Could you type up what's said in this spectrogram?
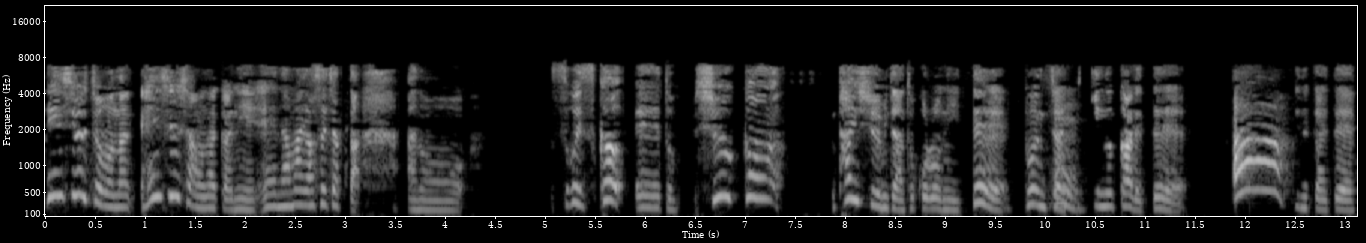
編集長のな、編集者の中に、えー名前忘れちゃった。あのーすごいスカウ、えっ、と、週刊大衆みたいなところにいて、文ちゃんうん引き抜かれて、あ引き抜かれて、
